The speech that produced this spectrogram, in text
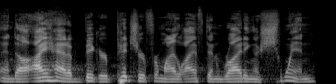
And uh, I had a bigger picture for my life than riding a Schwinn,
